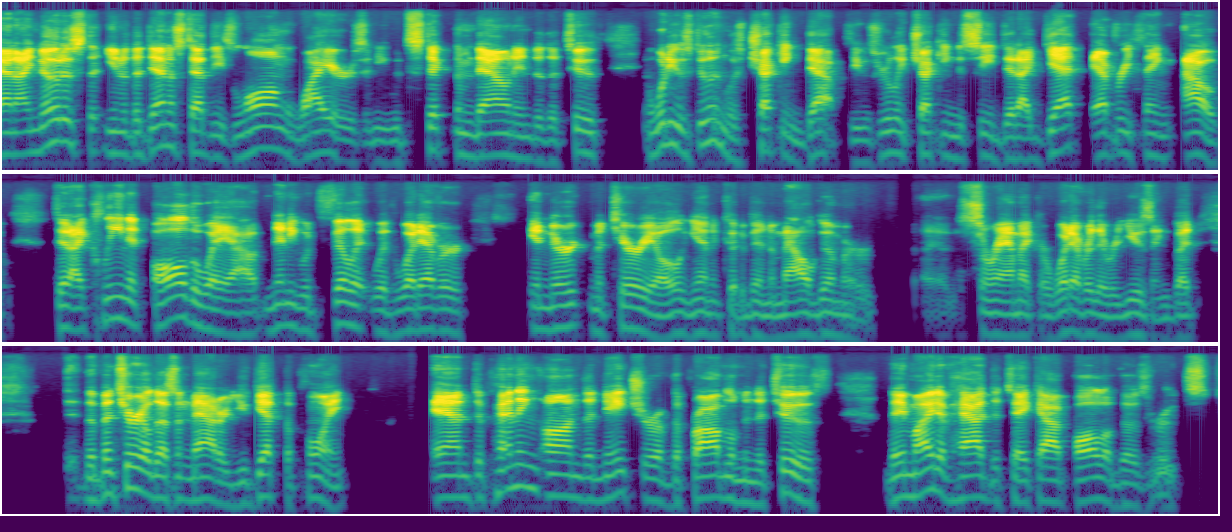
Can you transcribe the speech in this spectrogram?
and i noticed that you know the dentist had these long wires and he would stick them down into the tooth and what he was doing was checking depth he was really checking to see did i get everything out did i clean it all the way out and then he would fill it with whatever inert material. Again, it could have been amalgam or uh, ceramic or whatever they were using, but the material doesn't matter. You get the point. And depending on the nature of the problem in the tooth, they might have had to take out all of those roots.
